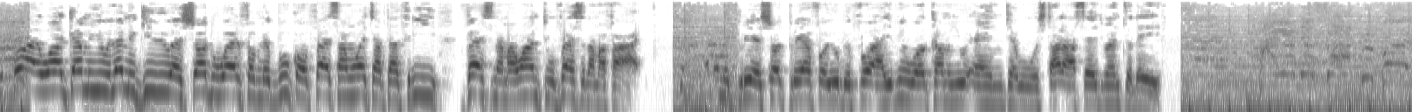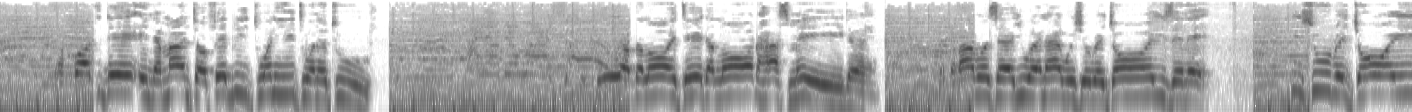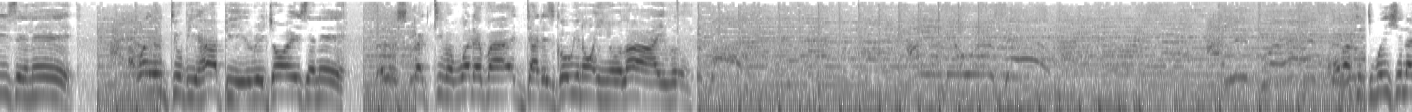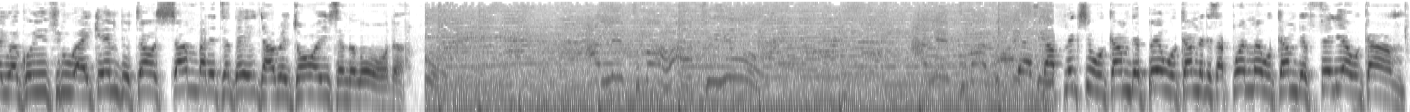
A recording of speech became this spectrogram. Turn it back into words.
Before. I welcome you, let me give you a short word from the book of First Samuel chapter 3, verse number 1 to verse number 5. Let me pray a short prayer for you before I even welcome you and uh, we will start our segment today. The fourth day in the month of February 2022. I am your worship. Day of the Lord, day the Lord has made. The Bible says you and I, we should rejoice in it. We should rejoice in it. I want you to be happy, rejoice in it, irrespective of whatever that is going on in your life. Whatever situation that you are going through, I came to tell somebody today that rejoice in the Lord. You. The affliction will come, the pain will come, the disappointment will come, the failure will come.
